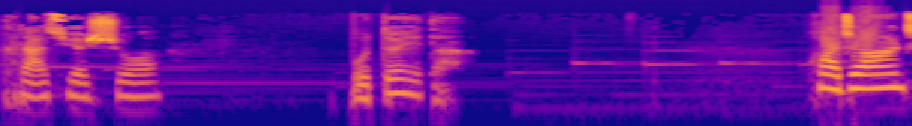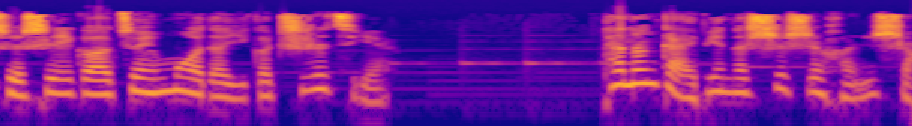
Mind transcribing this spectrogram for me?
可他却说不对的。化妆只是一个最末的一个枝节，它能改变的事实很少。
